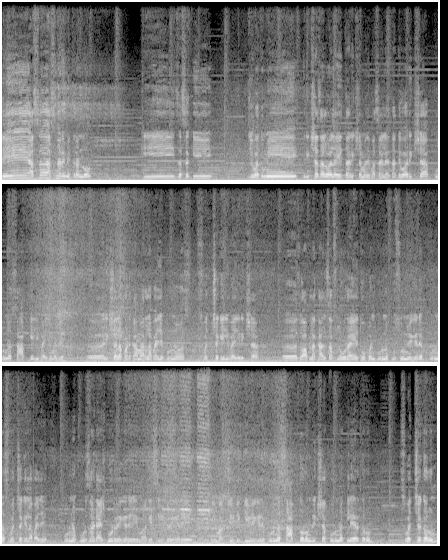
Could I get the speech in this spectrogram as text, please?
ते असं असणार आहे मित्रांनो की जसं की जेव्हा तुम्ही रिक्षा चालवायला येता रिक्षामध्ये बसायला येता तेव्हा रिक्षा पूर्ण साफ केली पाहिजे. म्हणजे रिक्षाला फडका मारला पाहिजे पूर्ण स्वच्छ केली पाहिजे रिक्षा. जो आपला खालचा फ्लोर आहे तो पण पूर्ण पुसून वगैरे पूर्ण स्वच्छ केला पाहिजे. पूर्ण पुढचा डॅशबोर्ड वगैरे मागे सीट वगैरे ही मागची डिक्की वगैरे पूर्ण साफ करून रिक्षा पूर्ण क्लिअर करून स्वच्छ करून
